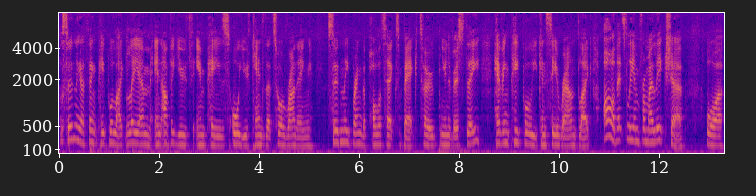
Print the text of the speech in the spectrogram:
Well, certainly, I think people like Liam and other youth MPs or youth candidates who are running certainly bring the politics back to university. Having people you can see around, like, oh, that's Liam from my lecture. Or,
